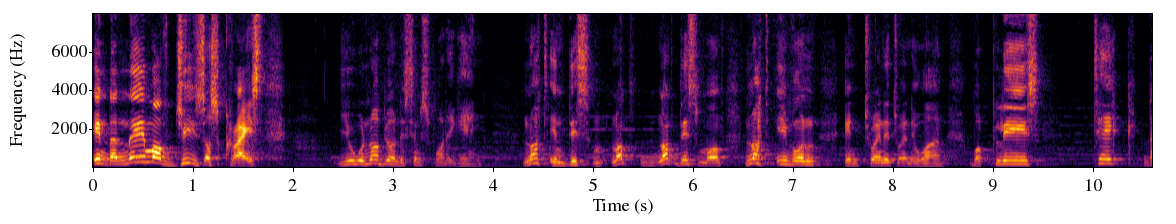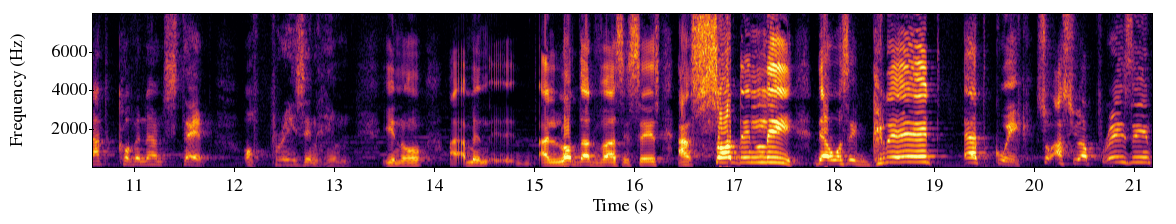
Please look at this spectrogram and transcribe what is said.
in the name of Jesus Christ. You will not be on the same spot again. Not in this not not this month, not even in 2021. But please take that covenant step of praising him. You know, I mean, I love that verse. It says, And suddenly there was a great earthquake. So as you are praising,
